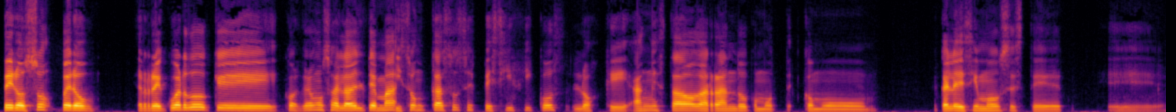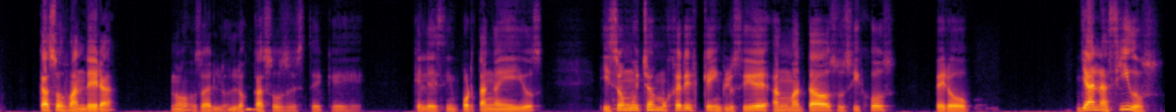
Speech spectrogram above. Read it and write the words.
Pero, son, pero recuerdo que hemos hablado del tema y son casos específicos los que han estado agarrando como, como acá le decimos este eh, casos bandera, ¿no? O sea, los casos este, que, les importan a ellos. Y son muchas mujeres que inclusive han matado a sus hijos, pero ya nacidos.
